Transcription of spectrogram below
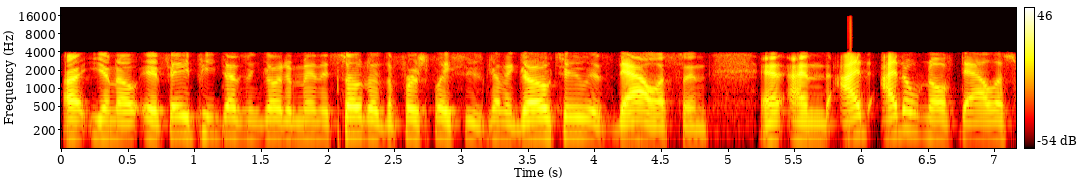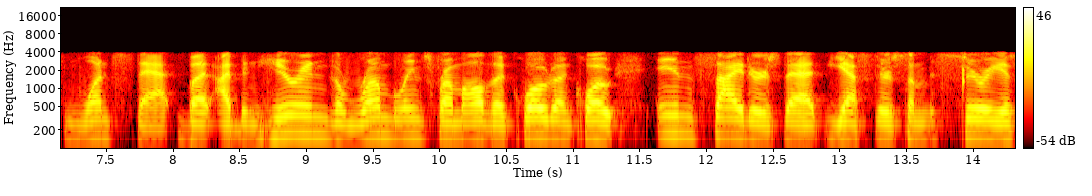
Uh, you know, if AP doesn't go to Minnesota, the first place he's going to go to is Dallas, and and and I I don't know if Dallas wants that, but I've been hearing the rumblings from all the quote unquote insiders that yes, there's some serious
